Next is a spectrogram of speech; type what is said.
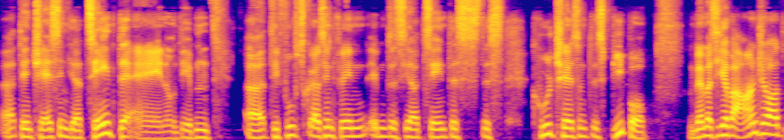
äh, den Jazz in Jahrzehnte ein und eben äh, die 50er sind für ihn eben das Jahrzehnt des, des Cool Jazz und des Bebop. Und wenn man sich aber anschaut,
